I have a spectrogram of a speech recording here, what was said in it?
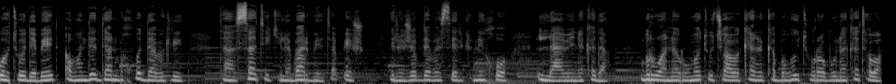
و تۆ دەبێت ئەوەندە دان بە خۆتدا بگریت تا ساتێکی لەبار بێتە پێش. درێژە بدە بە سەیرکردنی خۆ لە ئاوێنەکەدا، بڕوانە ڕوومەت و چاوەکانت کە بەهۆی توڕەبوونەکەتەوە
